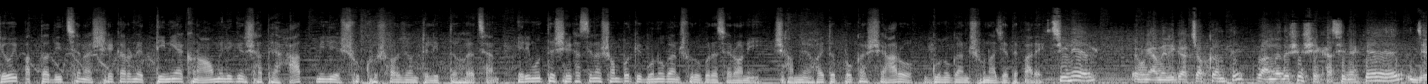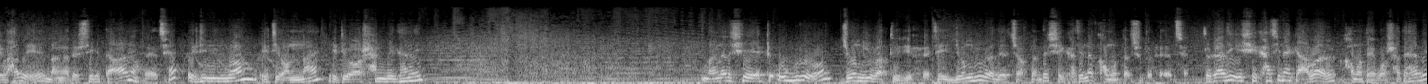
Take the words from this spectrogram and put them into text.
কেউই পাত্তা দিচ্ছে না, সে কারণে তিনি এখন আওয়ামী লীগের সাথে হাত মিলিয়ে সূক্ষ্ম ষড়যন্ত্রে লিপ্ত হয়েছেন। এরই মধ্যে শেখ হাসিনা সম্পর্কে গুণগান শুরু করেছে রনি। সামনে হয়তো প্রকাশ্যে আরও গুণগান শোনা যেতে পারে। চীনের এবং আমেরিকার চক্রান্তে বাংলাদেশে শেখ হাসিনাকে যেভাবে বাংলাদেশ থেকে তাড়ানো হয়েছে, এটি নির্মম, এটি অন্যায়, এটি অসাংবিধানিক। বাংলাদেশে একটা উগ্র জঙ্গিবাদ তৈরি হয়েছে। এই জঙ্গিবাদের চক্রান্তে শেখ হাসিনা ক্ষমতাচ্যুত হয়েছে তো কাজেই শেখ হাসিনাকে আবার ক্ষমতায় বসাতে হবে।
